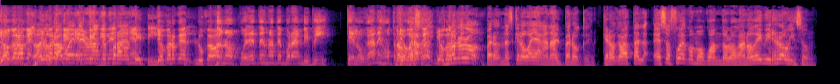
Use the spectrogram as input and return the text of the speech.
Yo creo que... No, yo Luka creo que puede el tener que una tiene- temporada MVP. Yo creo que Luca va... No, no, puede tener una temporada MVP. Que lo ganes otra Yo creo cosa. que- yo no, creo no, no, pero no es que lo vaya a ganar, pero creo que va a estar. Eso fue como cuando lo ganó David Robinson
